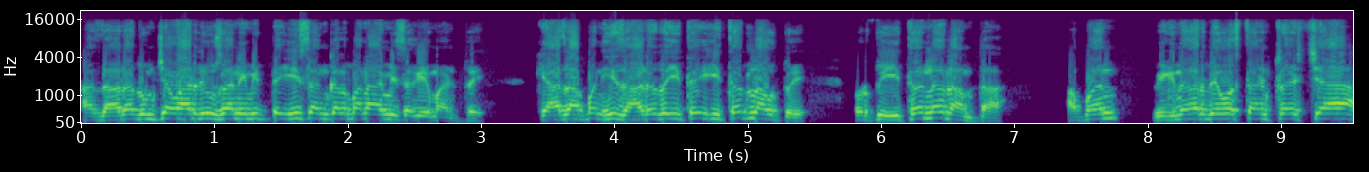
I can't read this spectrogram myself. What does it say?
आज दादा तुमच्या वाढदिवसानिमित्त ही संकल्पना आम्ही सगळी मांडतोय की आज आपण ही झाडं तर इथं इथंच लावतोय परंतु इथं न थांबता आपण विघ्नहर देवस्थान ट्रस्टच्या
